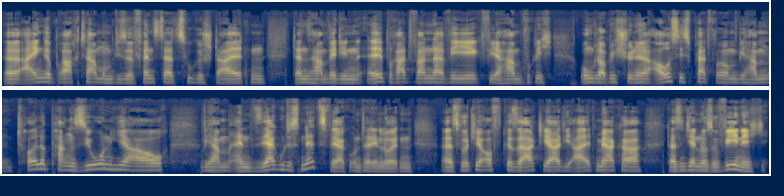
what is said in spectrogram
äh, eingebracht haben, um diese Fenster zu gestalten. Dann haben wir den Elbradwanderweg. Wir haben wirklich unglaublich schöne Aussichtsplattformen. Wir haben tolle Pensionen hier auch. Wir haben ein sehr gutes Netzwerk unter den Leuten. Es wird ja oft gesagt, ja, die Altmerker, da sind ja nur so wenig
